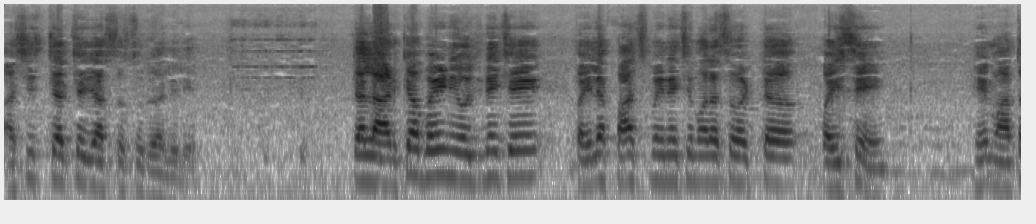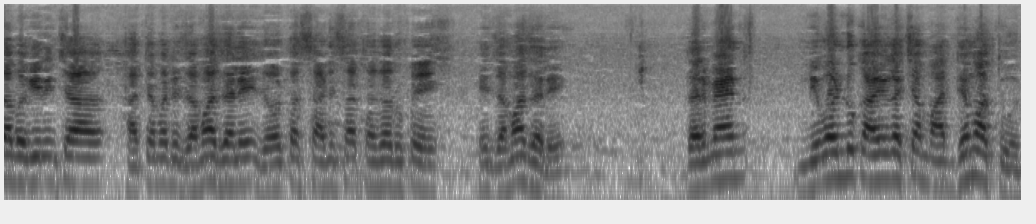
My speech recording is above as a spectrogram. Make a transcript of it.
अशीच चर्चा जास्त सुरू झालेली आहे. त्या लाडक्या बहीण योजनेचे पहिल्या पाच महिन्याचे मला असं वाटतं पैसे हे माता भगिनींच्या खात्यामध्ये जमा झाले. जवळपास साडेसात हजार रुपये हे जमा झाले. दरम्यान निवडणूक आयोगाच्या माध्यमातून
